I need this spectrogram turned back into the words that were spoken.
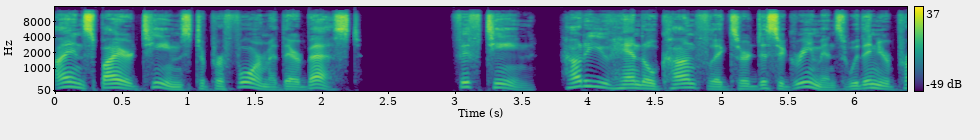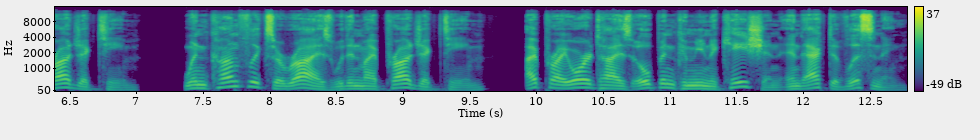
I inspire teams to perform at their best. 15. How do you handle conflicts or disagreements within your project team? When conflicts arise within my project team, I prioritize open communication and active listening.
